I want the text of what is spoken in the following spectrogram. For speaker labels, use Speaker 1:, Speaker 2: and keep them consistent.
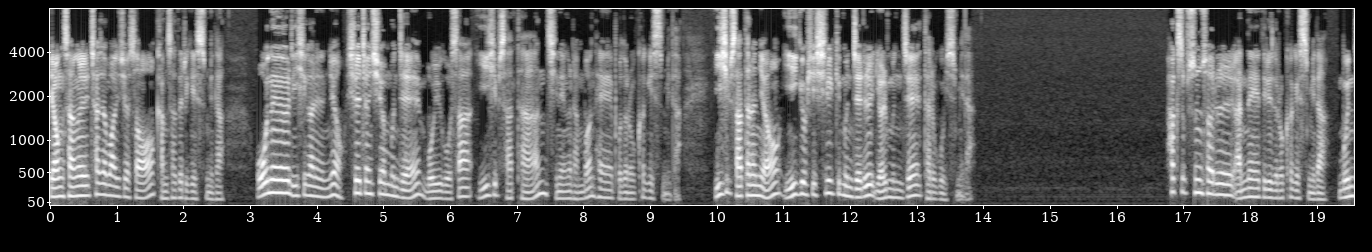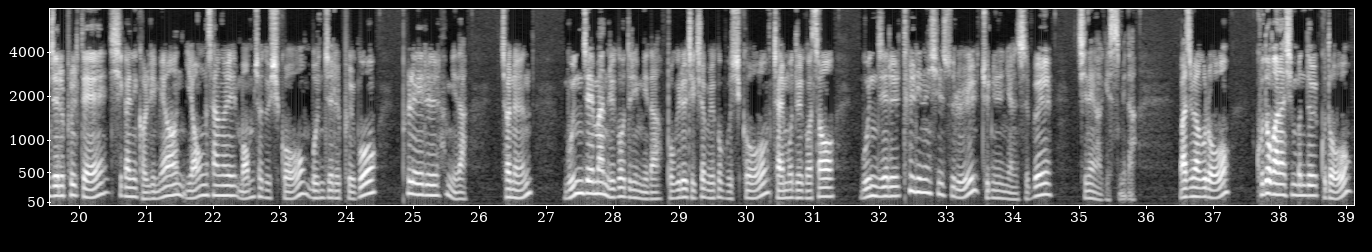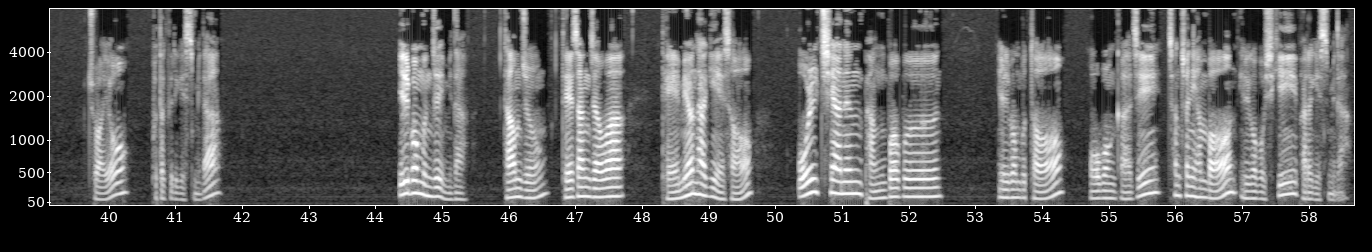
Speaker 1: 영상을 찾아봐 주셔서 감사드리겠습니다. 오늘 이 시간에는요, 실전 시험 문제 모의고사 24탄 진행을 한번 해 보도록 하겠습니다. 24탄은요, 2교시 실기 문제를 10문제 다루고 있습니다. 학습 순서를 안내해 드리도록 하겠습니다. 문제를 풀 때 시간이 걸리면 영상을 멈춰 두시고 문제를 풀고 플레이를 합니다. 저는 문제만 읽어 드립니다. 보기를 직접 읽어 보시고 잘못 읽어서 문제를 틀리는 실수를 줄이는 연습을 진행하겠습니다. 마지막으로 구독 안 하신 분들 구독, 좋아요 부탁드리겠습니다. 1번 문제입니다. 다음 중 대상자와 대면하기에서 옳지 않은 방법은 1번부터 5번까지 천천히 한번 읽어보시기 바라겠습니다.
